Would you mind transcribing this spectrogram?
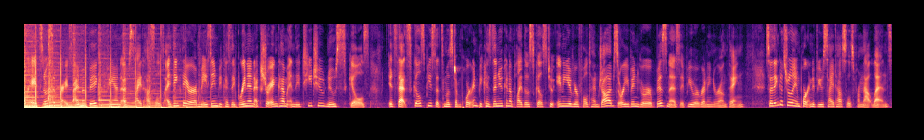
Okay, it's no surprise. I'm a big fan of side hustles. I think they are amazing because they bring in extra income and they teach you new skills. It's that skills piece that's most important because then you can apply those skills to any of your full time jobs or even your business if you are running your own thing. So I think it's really important to view side hustles from that lens.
